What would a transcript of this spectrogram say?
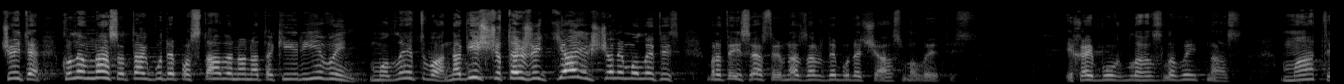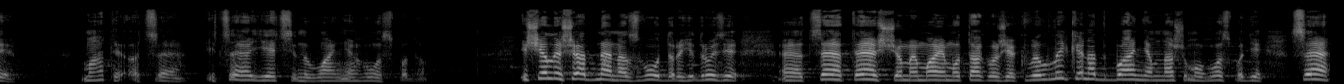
Чуєте, коли в нас отак буде поставлено на такий рівень молитва, навіщо те життя, якщо не молитись, брати і сестри, в нас завжди буде час молитись. І хай Бог благословить нас мати, мати оце. І це є цінування Господом. І ще лише одне назву, дорогі друзі, е, це те, що ми маємо також як велике надбання в нашому Господі, це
